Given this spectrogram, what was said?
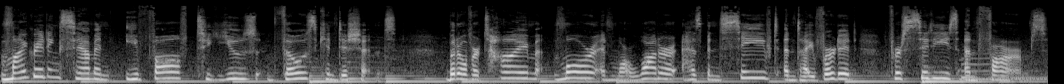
Migrating salmon evolved to use those conditions. But over time, more and more water has been saved and diverted for cities and farms.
